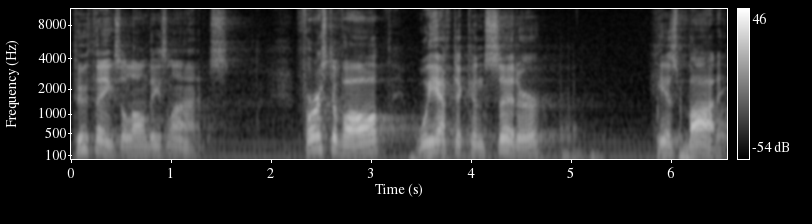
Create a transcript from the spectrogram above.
Two things along these lines. First of all, we have to consider his body.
